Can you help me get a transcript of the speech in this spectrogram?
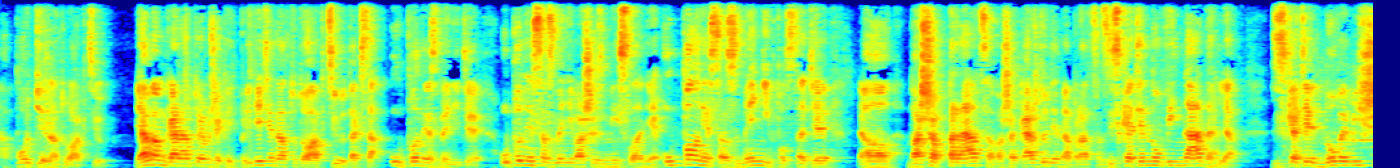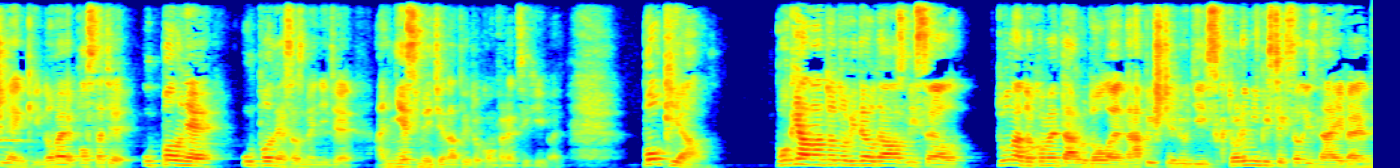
a poďte na tú akciu. Ja vám garantujem, že keď prídete na túto akciu, tak sa úplne zmeníte. Úplne sa zmení vaše zmyslenie, úplne sa zmení v podstate uh, vaša práca, vaša každodenná práca. Získate nový nadhľad, získate nové myšlienky, nové v podstate úplne, úplne sa zmeníte a nesmiete na tejto konferencii chýbať. Pokiaľ pokiaľ vám toto video dáva zmysel, tu na do komentáru dole napíšte ľudí, s ktorými by ste chceli ísť na event,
